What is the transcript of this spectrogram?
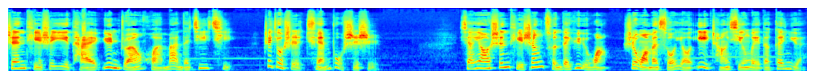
身体是一台运转缓慢的机器，这就是全部事实。想要身体生存的欲望是我们所有异常行为的根源。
